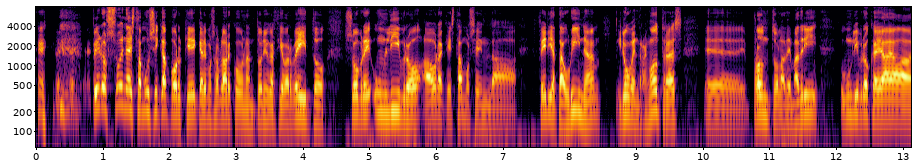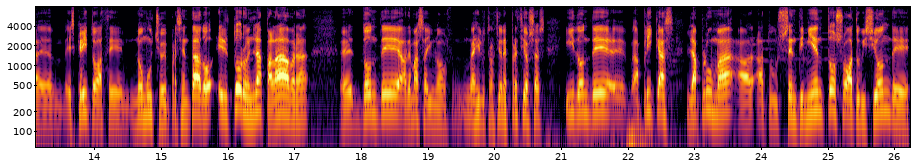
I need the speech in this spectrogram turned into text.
Pero suena esta música porque queremos hablar con Antonio García Barbeito sobre un libro, ahora que estamos en la Feria Taurina, y luego vendrán otras, eh, pronto la de Madrid, un libro que ha eh, escrito hace no mucho y presentado, El toro en la palabra, eh, donde además hay unos- unas ilustraciones preciosas y donde aplicas la pluma a, tus sentimientos o a tu visión de,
